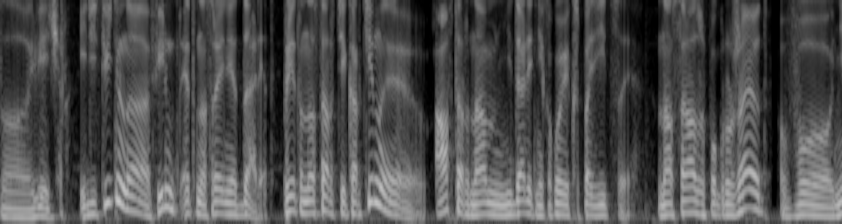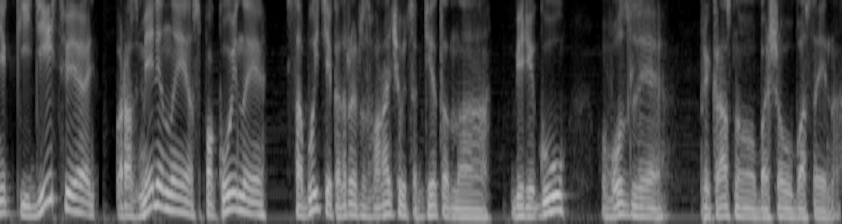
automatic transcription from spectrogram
э, вечер. И действительно, фильм это настроение дарит. При этом на старте картины автор нам не дарит никакой экспозиции. Нас сразу погружают в некие действия, размеренные, спокойные события, которые разворачиваются где-то на берегу возле прекрасного большого бассейна.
